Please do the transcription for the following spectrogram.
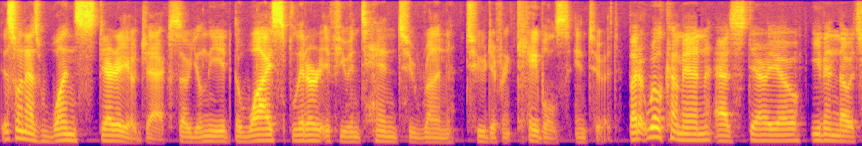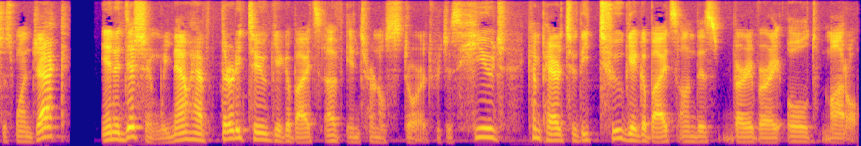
This one has one stereo jack, so you'll need the Y splitter if you intend to run two different cables into it. But it will come in as stereo, even though it's just one jack. In addition, we now have 32 gigabytes of internal storage, which is huge compared to the 2 gigabytes on this very, very old model.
